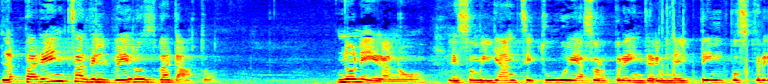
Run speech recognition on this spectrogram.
L'apparenza del vero svagato non erano le somiglianze tue a sorprendermi nel tempo stretto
